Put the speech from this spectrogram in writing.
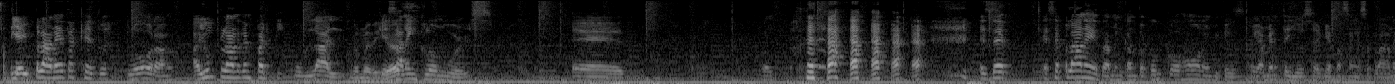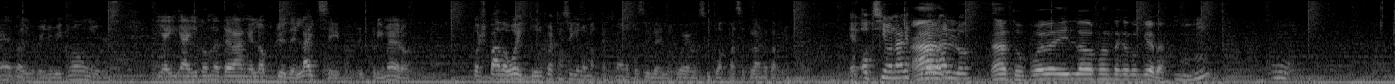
Y hay planetas que tú exploras. Hay un planeta en particular No me que sale en Clone Wars. Eh, ese, ese planeta me encantó con cojones porque obviamente yo sé qué pasa en ese planeta porque yo vi Clone Wars y ahí, ahí es donde te dan el upgrade del lightsaber, el primero. Pues by the way, tú lo puedes conseguir lo más temprano posible en los juegos si tú vas para ese planeta primero. Es opcional Ah, explorarlo. ah, tú puedes ir a los planetas que tú quieras.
